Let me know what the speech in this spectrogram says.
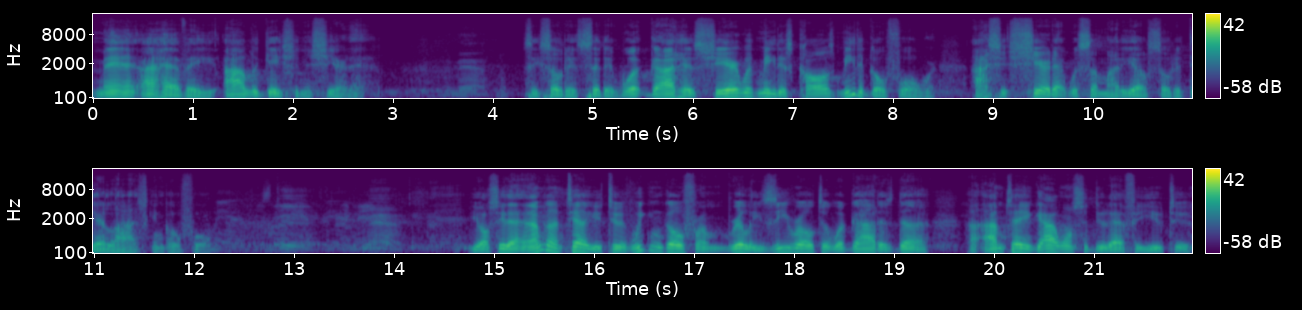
man, I have a obligation to share that. See, so that, so that what God has shared with me that's caused me to go forward, I should share that with somebody else so that their lives can go forward. You all see that? And I'm going to tell you too, if we can go from really zero to what God has done, I'm telling you, God wants to do that for you too.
